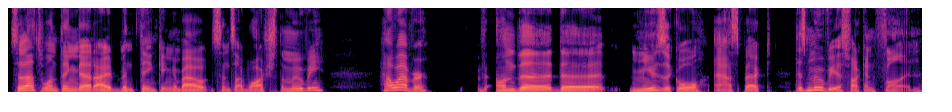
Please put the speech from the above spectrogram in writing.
So that's one thing that I had been thinking about since I watched the movie. However, on the the musical aspect, this movie is fucking fun.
